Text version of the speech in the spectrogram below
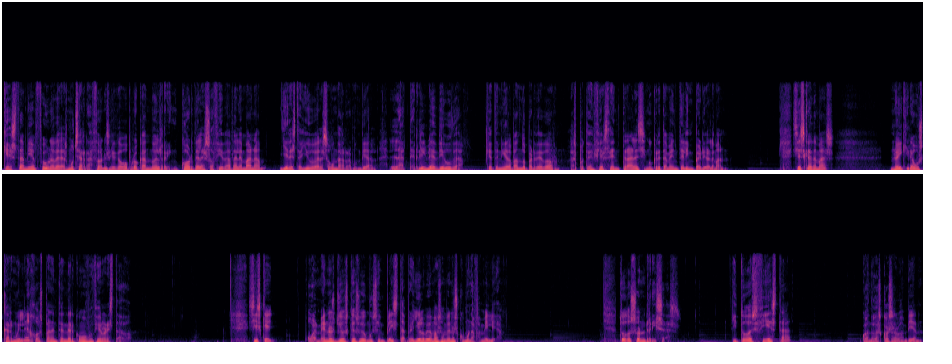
que esta también fue una de las muchas razones que acabó provocando el rencor de la sociedad alemana y el estallido de la Segunda Guerra Mundial, la terrible deuda que tenía el bando perdedor, las potencias centrales y concretamente el imperio alemán. Si es que además no hay que ir a buscar muy lejos para entender cómo funciona un Estado. Si es que, o al menos yo es que soy muy simplista, pero yo lo veo más o menos como una familia. Todos son risas. Y todo es fiesta cuando las cosas van bien.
